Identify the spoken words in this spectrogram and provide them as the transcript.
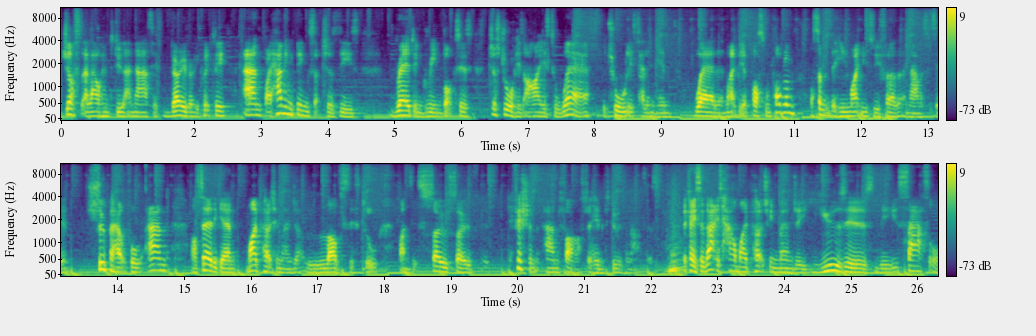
just allow him to do that analysis very, very quickly. And by having things such as these red and green boxes, just draw his eyes to where the tool is telling him where there might be a possible problem or something that he might need to do further analysis in. Super helpful. And I'll say it again, my purchasing manager loves this tool, finds it so, so efficient and fast for him to do his analysis. Okay, so that is how my purchasing manager uses the SAS or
